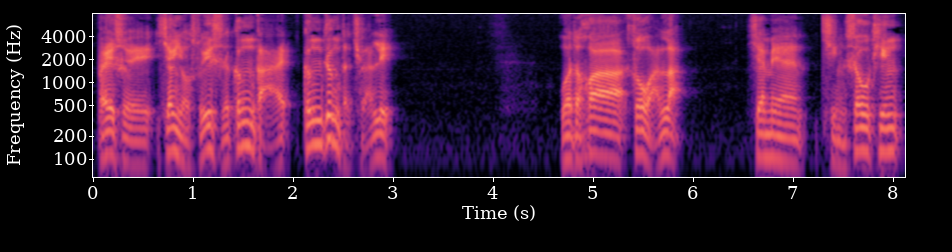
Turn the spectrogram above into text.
北水享有随时更改、更正的权利。我的话说完了。下面请收听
